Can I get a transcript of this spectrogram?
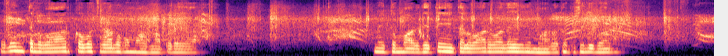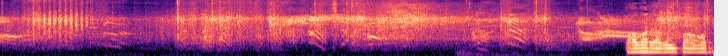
पहले इन तलवार कवच वालों को मारना पड़ेगा। नहीं तो मार देते हैं, तलवार वाले ही मारा था पिछली बार। पावर आ गई, पावर।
